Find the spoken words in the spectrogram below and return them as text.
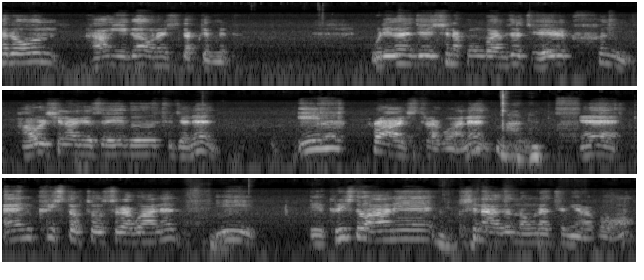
새로운 강의가 오늘 시작됩니다. 우리가 이제 신학 공부하면서 제일 큰 바울 신학에서의 그 주제는 in Christ라고 하는 예, and Christos라고 하는 이, 이 그리스도 안에 신학은 너무나 중요하고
